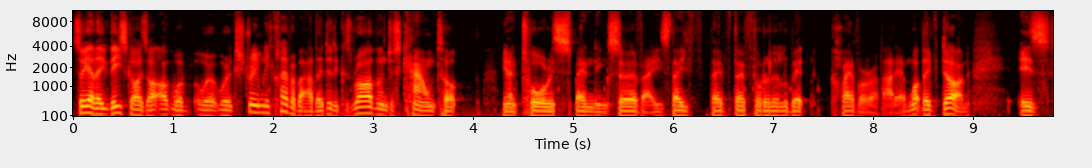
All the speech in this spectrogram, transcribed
So yeah, they, these guys are, were, were extremely clever about how they did it because rather than just count up, you know, tourist spending surveys, they've, they've, they've thought a little bit clever about it. And what they've done is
